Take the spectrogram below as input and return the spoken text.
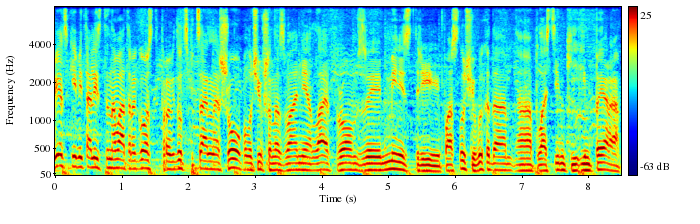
Шведские металлисты-новаторы ГОСТ проведут специальное шоу, получившее название Live from the Ministry по случаю выхода э, пластинки Импера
